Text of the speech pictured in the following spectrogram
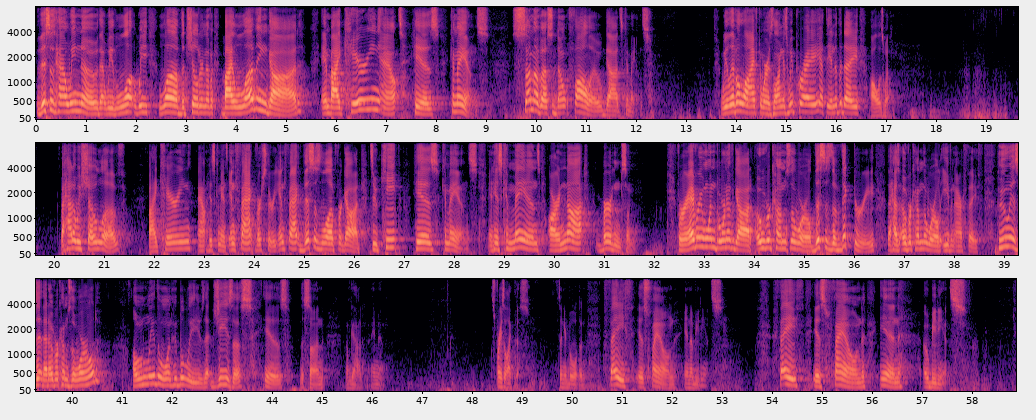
This is how we know that we, lo- we love the children of by loving God and by carrying out His commands. Some of us don't follow God's commands. We live a life to where as long as we pray at the end of the day, all is well. But how do we show love? By carrying out his commands. In fact, verse 3, in fact, this is love for God, to keep his commands. And his commands are not burdensome. For everyone born of God overcomes the world. This is the victory that has overcome the world, even our faith. Who is it that overcomes the world? Only the one who believes that Jesus is the Son of God. Amen. Let's phrase it like this it's in your bulletin. Faith is found in obedience. Faith is found in obedience.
